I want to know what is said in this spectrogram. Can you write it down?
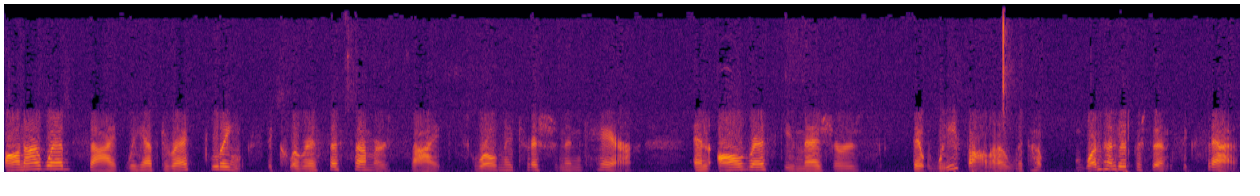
On our website, we have direct links to Clarissa Summers' site, Squirrel Nutrition and Care, and all rescue measures that we follow with 100% success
